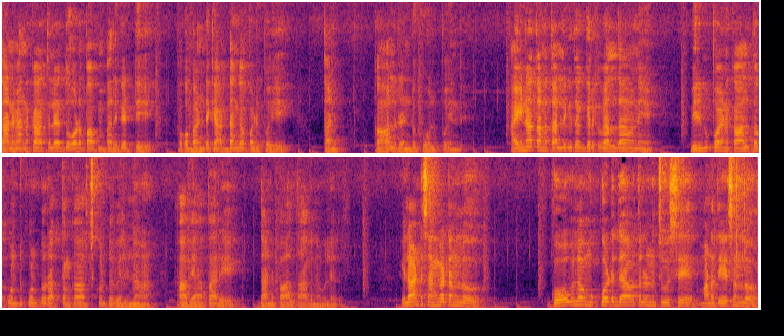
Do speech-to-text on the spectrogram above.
దాని వెనకాతలే దూడ పాపం పరిగెట్టి ఒక బండికి అడ్డంగా పడిపోయి తన కాలు రెండు కోల్పోయింది. అయినా తన తల్లికి దగ్గరకు వెళ్దామని విరిగిపోయిన కాలుతో కుంటుకుంటూ రక్తం కార్చుకుంటూ వెళ్ళిన ఆ వ్యాపారి దాన్ని పాలు తాగనివ్వలేదు. ఇలాంటి సంఘటనలు గోవులో ముక్కోటి దేవతలను చూసే మన దేశంలో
